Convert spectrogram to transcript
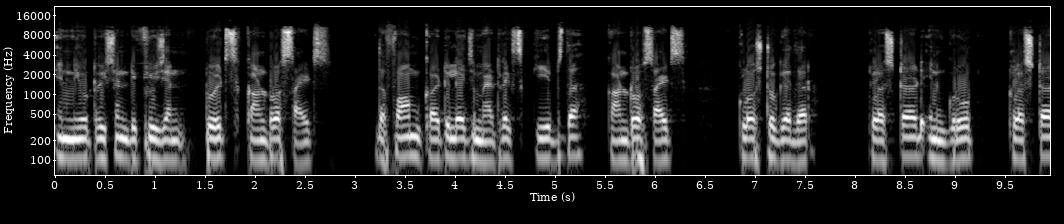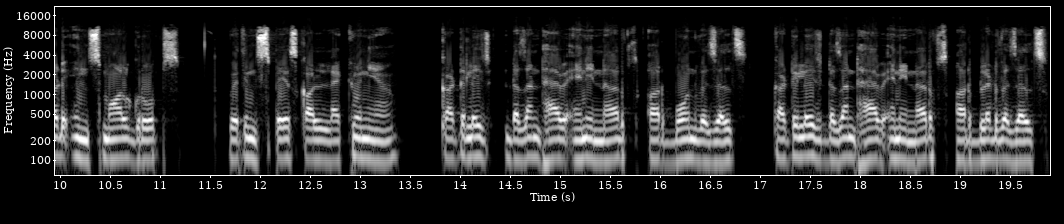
in nutrition diffusion to its chondrocytes. The firm cartilage matrix keeps the chondrocytes close together, clustered in group, clustered in small groups within space called lacunae. Cartilage doesn't have any nerves or bone vessels. Cartilage doesn't have any nerves or blood vessels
